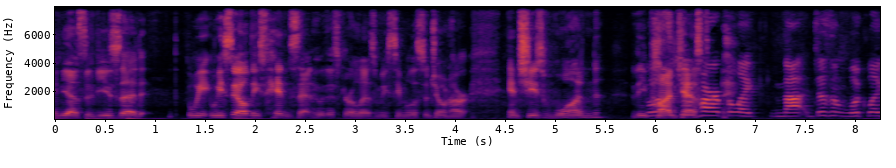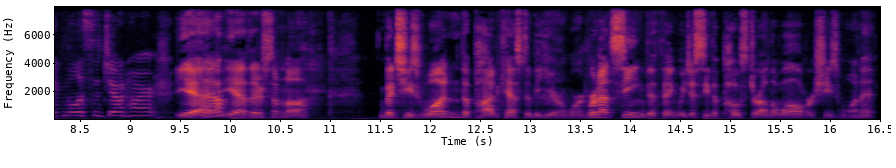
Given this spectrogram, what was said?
and yes, if you said we we see all these hints at who this girl is, and we see Melissa Joan Hart, and she's won the Melissa podcast. Joan Hart, but like not doesn't look like Melissa Joan Hart. Yeah, So- yeah. There's something off, but she's won the podcast of the year award. We're not seeing the thing; we just see the poster on the wall where she's won it,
